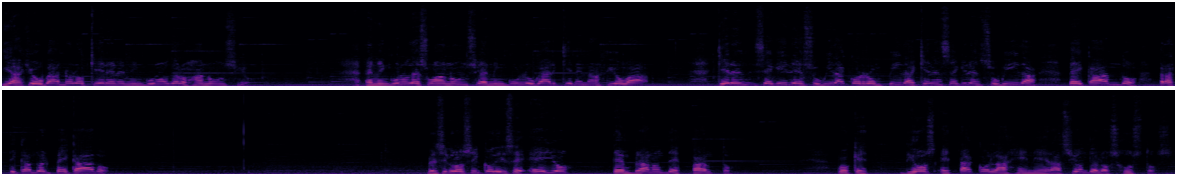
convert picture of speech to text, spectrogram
Y a Jehová no lo quieren en ninguno de los anuncios. En ninguno de sus anuncios, en ningún lugar quieren a Jehová quieren seguir en su vida corrompida, quieren seguir en su vida pecando, practicando el pecado. Versículo 5 dice, ellos temblaron de espanto, porque Dios está con la generación de los justos.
